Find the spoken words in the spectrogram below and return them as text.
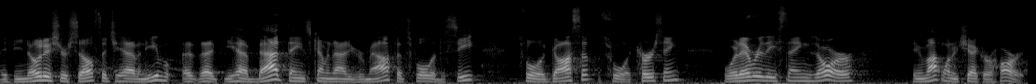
If you notice yourself that you have an evil, uh, that you have bad things coming out of your mouth, that's full of deceit, it's full of gossip, it's full of cursing, whatever these things are, you might want to check our heart.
